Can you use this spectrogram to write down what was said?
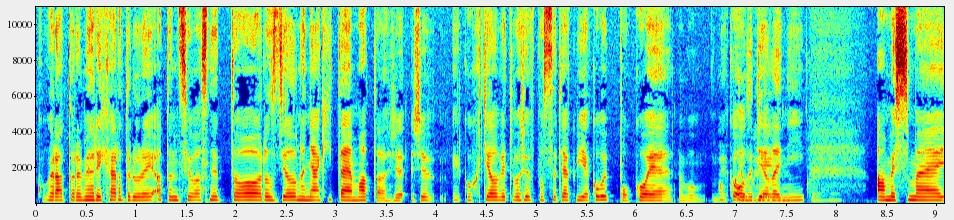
kurátorem je Richard Rury a ten si vlastně to rozdělil na nějaký témata, že, že jako chtěl vytvořit v podstatě jaký jakoby pokoje nebo okruhy, jako oddělení. Okruhy a my jsme,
